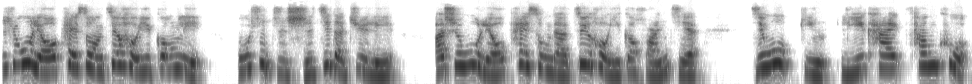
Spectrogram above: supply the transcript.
其实物流配送最后一公里不是指实际的距离，而是物流配送的最后一个环节，即物品离开仓库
